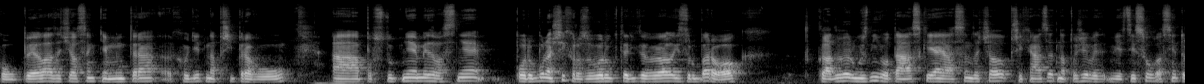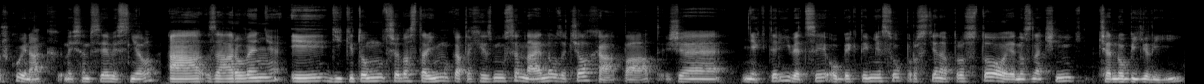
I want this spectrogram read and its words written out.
koupil a začal jsem k němu teda chodit na přípravu a postupně mi vlastně po dobu našich rozhovorů, který trvaly zhruba rok, kladl různé otázky a já jsem začal přicházet na to, že věci jsou vlastně trošku jinak, než jsem si je vysnil. A zároveň i díky tomu třeba starému katechismu jsem najednou začal chápat, že některé věci objektivně jsou prostě naprosto jednoznačný, černobílý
